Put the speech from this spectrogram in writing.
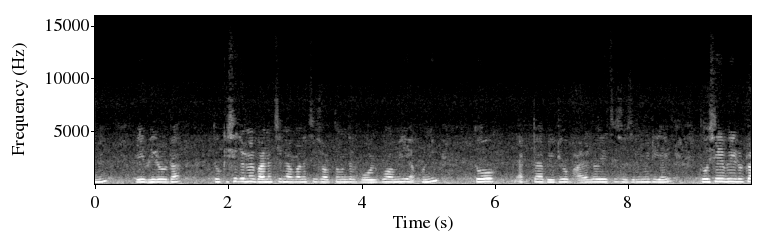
আমি এই ভিডিওটা। তো কিসের জন্য বানাচ্ছি, না বানাচ্ছি সব তোমাদের বলব আমি এখনই। তো একটা ভিডিও ভাইরাল হয়েছে সোশ্যাল মিডিয়ায় তো সেই ভিডিওটা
